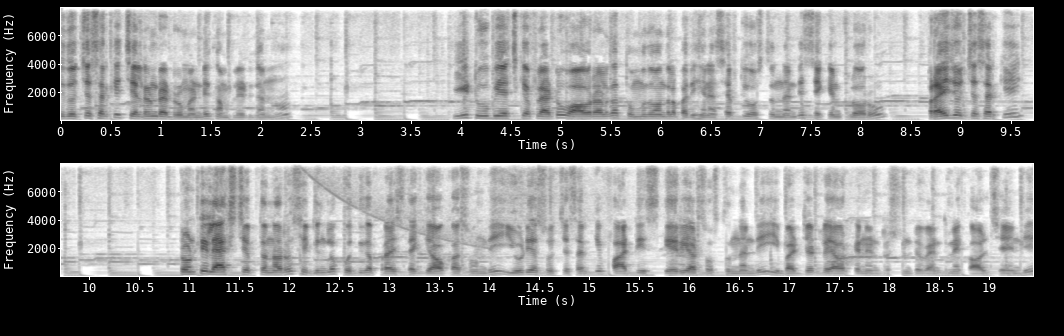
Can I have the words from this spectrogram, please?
ఇది వచ్చేసరికి చిల్డ్రన్ బెడ్రూమ్ అండి కంప్లీట్గాను. ఈ టూ బిహెచ్కే ఫ్లాట్ ఓవరాల్గా తొమ్మిది వందల పదిహేను ఎస్ఎఫ్టీ వస్తుందండి సెకండ్ ఫ్లోరు ప్రైజ్ వచ్చేసరికి ట్వంటీ ల్యాక్స్ చెప్తున్నారు. సిట్టింగ్లో కొద్దిగా ప్రైస్ తగ్గే అవకాశం ఉంది. యూడిఎస్ వచ్చేసరికి ఫార్టీ స్కేర్ యార్డ్స్ వస్తుందండి. ఈ బడ్జెట్లో ఎవరికైనా ఇంట్రెస్ట్ ఉంటే వెంటనే కాల్ చేయండి.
